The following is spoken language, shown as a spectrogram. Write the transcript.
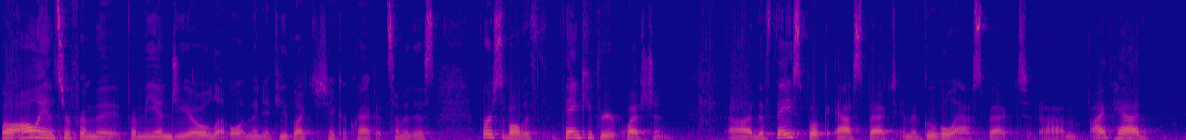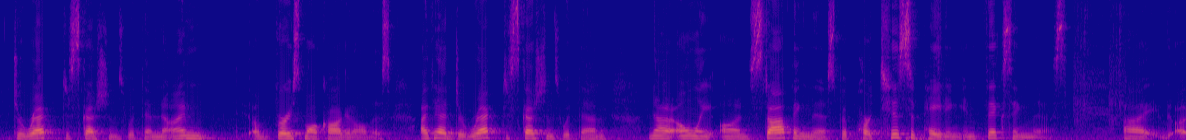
Well, I'll answer from the, from the NGO level, and then if you'd like to take a crack at some of this. First of all, the, thank you for your question. Uh, the Facebook aspect and the Google aspect, um, I've had direct discussions with them. Now, I'm a very small cog in all this. I've had direct discussions with them, not only on stopping this, but participating in fixing this. Uh, uh,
